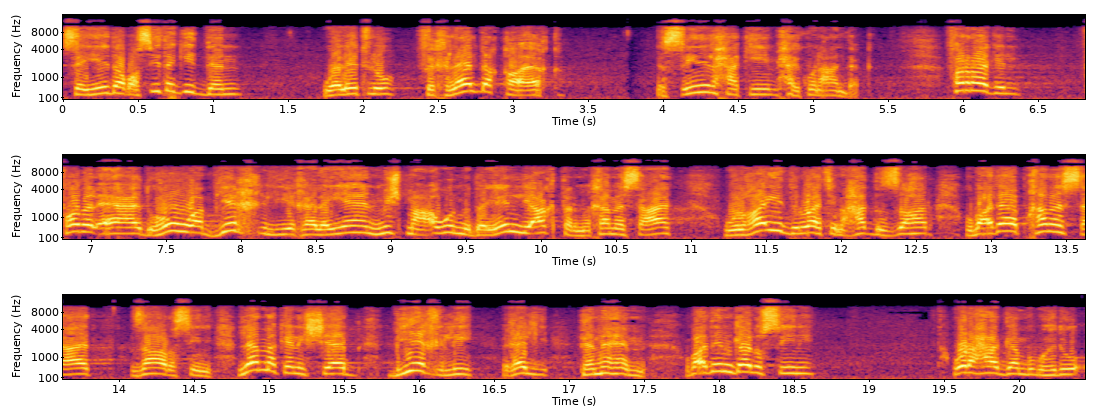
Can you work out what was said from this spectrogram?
سيدة بسيطة جدا وقالت له في خلال دقائق الصيني الحكيم هيكون عندك. فالراجل فضل قاعد وهو بيغلي غليان مش معقول مضايقين لي أكتر من خمس ساعات ولغاية دلوقتي ما حد ظهر وبعدها بخمس ساعات ظهر الصيني. لما كان الشاب بيغلي غلي تمام. وبعدين جاله الصيني وراح جنبه بهدوء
